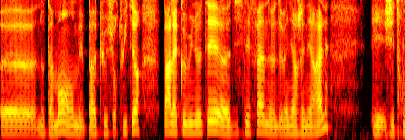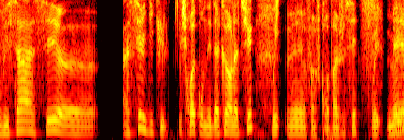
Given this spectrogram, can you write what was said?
euh, notamment, hein, mais pas que sur Twitter, par la communauté Disney fan de manière générale. Et j'ai trouvé ça assez, assez ridicule. Et je crois qu'on est d'accord là-dessus. Oui. Mais, enfin, je crois pas, je sais. Oui, Mais,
